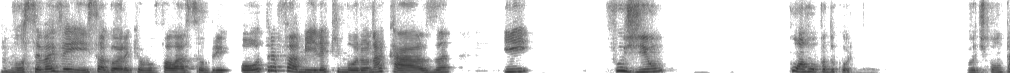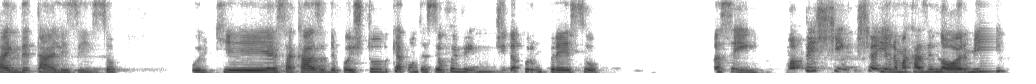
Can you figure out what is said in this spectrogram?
você vai ver isso agora que eu vou falar sobre outra família que morou na casa e fugiu com a roupa do corpo. Vou te contar em detalhes isso, porque essa casa, depois de tudo que aconteceu, foi vendida por um preço assim, uma pechincha e era uma casa enorme.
